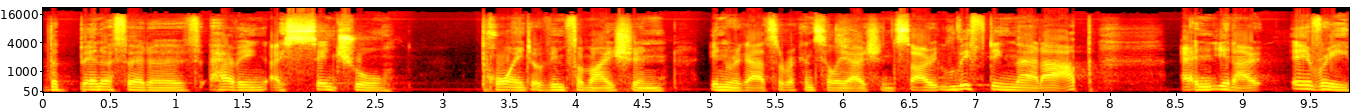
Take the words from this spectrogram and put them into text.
the benefit of having a central point of information in regards to reconciliation. So lifting that up, and you know, every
